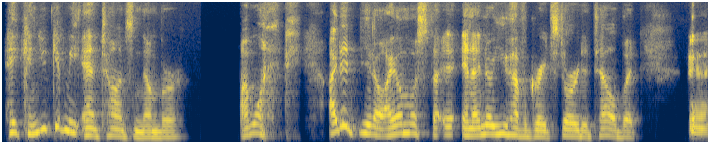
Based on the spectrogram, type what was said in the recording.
Hey, can you give me Anton's number? I want, I didn't, you know, I almost, and I know you have a great story to tell, but yeah.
